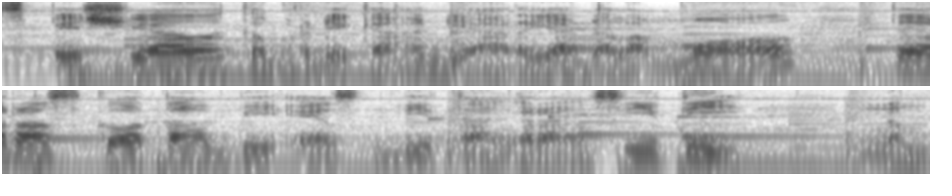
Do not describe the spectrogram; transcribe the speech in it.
spesial kemerdekaan di area dalam mall teras kota BS di Tangerang City 16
